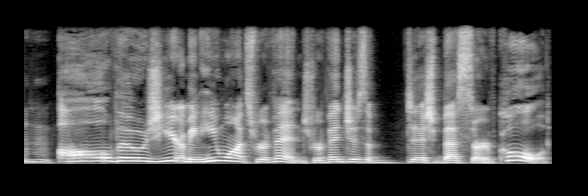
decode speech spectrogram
Mm-hmm. all those years. I mean, he wants revenge. Revenge is a dish best served cold.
